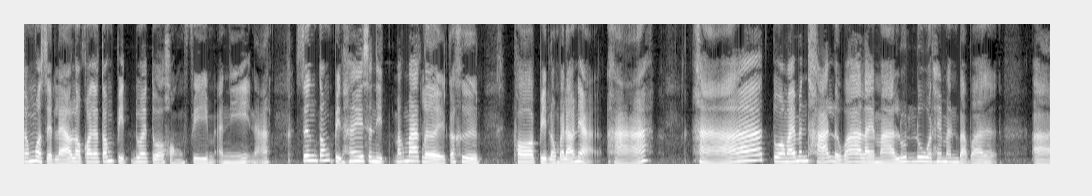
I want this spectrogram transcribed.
ทั้งหมดเสร็จแล้วเราก็จะต้องปิดด้วยตัวของฟิล์มอันนี้นะ ซึ่งต้องปิดให้สนิทมากๆเลยก็คือ พอปิดลงไปแล้วเนี่ยหาหาตัวไม้บรรทัดหรือว่าอะไรมาลูดๆให้มันแบบว่าอ่า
